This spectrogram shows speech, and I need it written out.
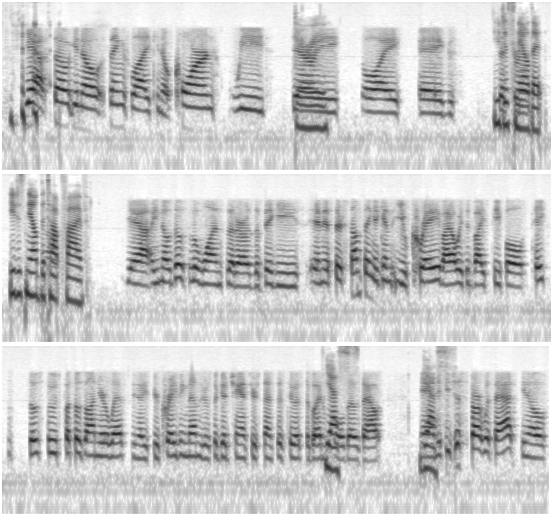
yeah, so you know things like you know corn, wheat, dairy, dairy. soy, eggs. You just nailed it. You just nailed the top uh, five. Yeah, you know those are the ones that are the biggies. And if there's something again that you crave, I always advise people take those foods, put those on your list. You know, if you're craving them, there's a good chance you're sensitive to it. So go ahead and yes. pull those out. And yes. if you just start with that, you know,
